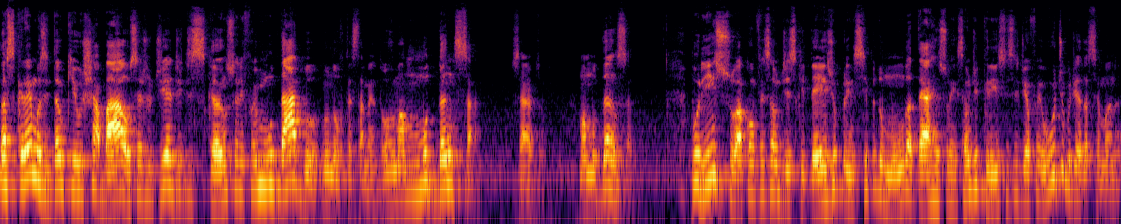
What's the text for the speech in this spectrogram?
nós cremos então que o Shabat, ou seja, o dia de descanso, ele foi mudado no Novo Testamento. Houve uma mudança, certo? Uma mudança. Por isso, a confissão diz que desde o princípio do mundo até a ressurreição de Cristo, esse dia foi o último dia da semana.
